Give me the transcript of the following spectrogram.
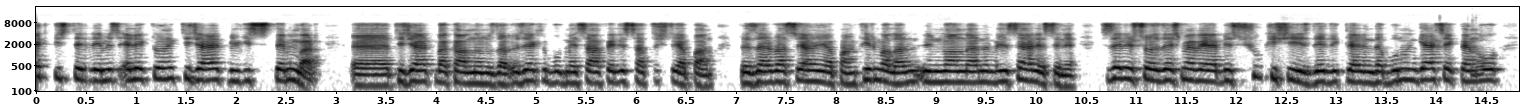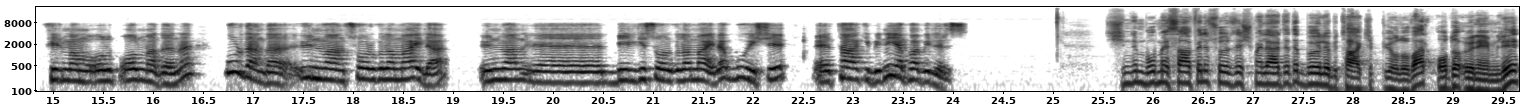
ETBIS dediğimiz elektronik ticaret bilgi sistemi var. e, Ticaret Bakanlığımızda özellikle bu mesafeli satış yapan, rezervasyon yapan firmaların ünvanlarını vesairesini size bir sözleşme veya biz şu kişiyiz dediklerinde bunun gerçekten o firma mı olup olmadığını buradan da ünvan sorgulamayla, ünvan e, bilgi sorgulamayla bu işi e, takibini yapabiliriz. Şimdi bu mesafeli sözleşmelerde de böyle bir takip yolu var. O da önemli.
